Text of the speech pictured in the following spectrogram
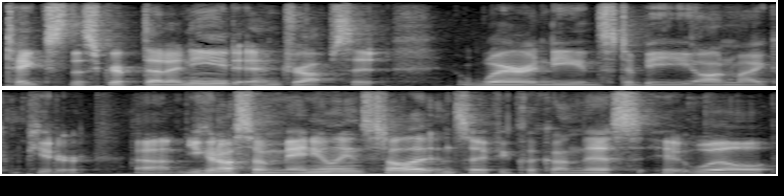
takes the script that I need and drops it where it needs to be on my computer. Um, you can also manually install it, and so if you click on this, it will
